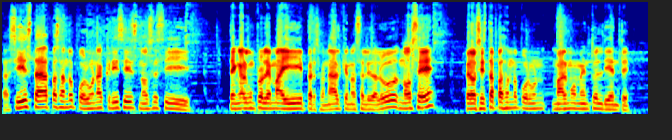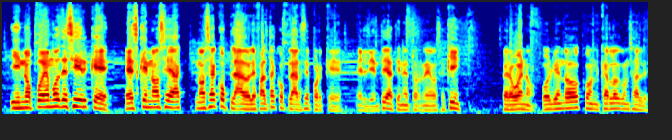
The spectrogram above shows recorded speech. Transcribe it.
Así está pasando por una crisis, no sé si tenga algún problema ahí personal que no ha salido a luz, no sé, pero sí está pasando por un mal momento el diente. Y no podemos decir que es que no se ha, no se ha acoplado, le falta acoplarse porque el diente ya tiene torneos aquí. Pero bueno, volviendo con Carlos González.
